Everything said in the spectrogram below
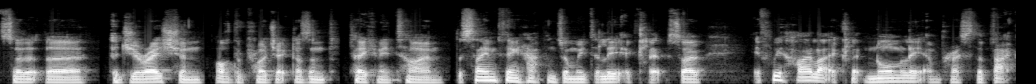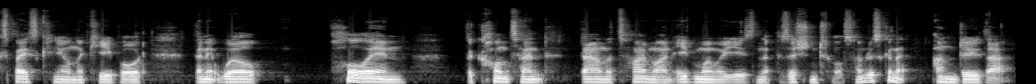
so that the, the duration of the project doesn't take any time. The same thing happens when we delete a clip. So if we highlight a clip normally and press the backspace key on the keyboard, then it will pull in the content down the timeline even when we're using the position tool. So I'm just going to undo that.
